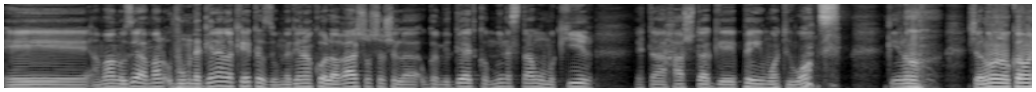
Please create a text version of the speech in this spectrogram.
אה, אמרנו זה, אמרנו, והוא מנגן על הקטע הזה, הוא מנגן על כל הרעש עכשיו של, ה- הוא גם יודע, את, מן הסתם הוא מכיר את ההאשטאג אה, pay what he wants, כאילו, שלמו לו כל מה,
